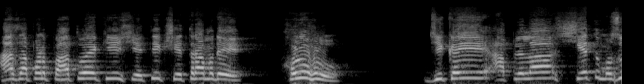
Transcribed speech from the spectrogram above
आज आपण पाहतोय की शेती क्षेत्रामध्ये हळूहळू जी काही आपल्याला शेतमजूर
